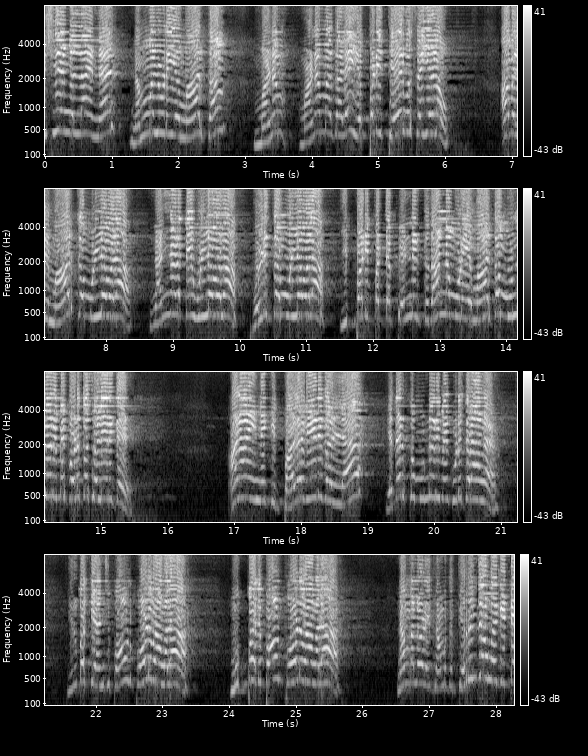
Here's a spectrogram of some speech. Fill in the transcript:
விஷயங்கள்லாம் என்ன? நம்மளுடைய மார்க்கம் மணம் மணமகளை எப்படி தேர்வு செய்யணும்? அவள் மார்க்கம் உள்ளவளா? நன்னடத்தை உள்ளவளா? ஒழுக்கம் உள்ளவளா? இப்படிப்பட்ட பெண்ணிற்கு தான் நம்முடைய மார்க்கம் முன்னுரிமை கொடுக்க சொல்லியிருக்கு. ஆனா இன்னைக்கு பல வீடுகள்ல எதற்கு முன்னுரிமை கொடுக்கறாங்க? இருபத்தி அஞ்சு பவுன் போடுவாங்களா? முப்பது பவுன் போடுவாங்களா? நம்மளோட நமக்கு தெரிஞ்சவங்க கிட்ட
